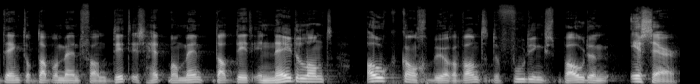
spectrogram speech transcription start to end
denkt op dat moment van dit is het moment dat dit in Nederland ook kan gebeuren, want de voedingsbodem is er.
